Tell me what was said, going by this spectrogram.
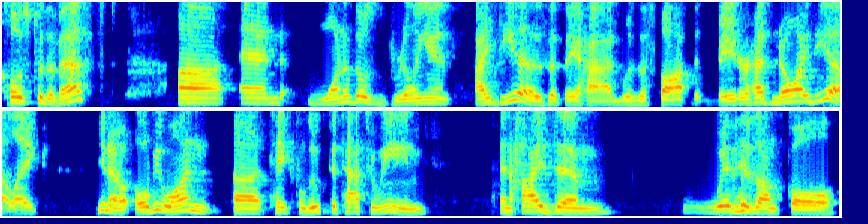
close to the vest. Uh, and one of those brilliant ideas that they had was the thought that Vader had no idea. Like, you know, Obi Wan uh, takes Luke to Tatooine and hides him with his uncle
